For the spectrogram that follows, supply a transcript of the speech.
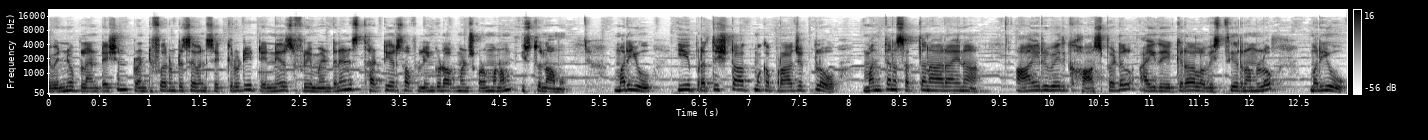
avenue plantation twenty four into seven security ten years free maintenance thirty years of link documents కూడా మనం ఇస్తున్నాము. మరియు ఈ ప్రతిష్టాత్మక ప్రాజెక్టులో మంతెన సత్యనారాయణ ఆయుర్వేదిక్ హాస్పిటల్ ఐదు ఎకరాల విస్తీర్ణంలో మరియు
